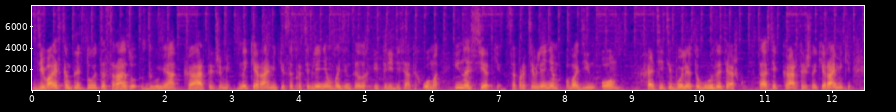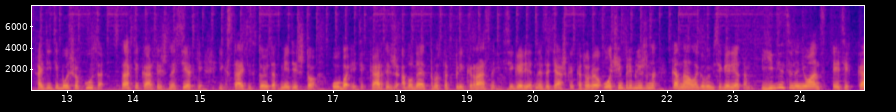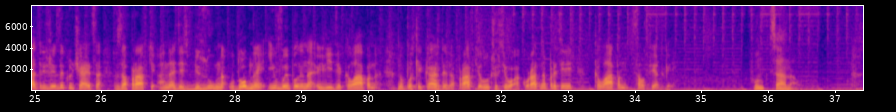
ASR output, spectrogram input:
Девайс комплектуется сразу с двумя картриджами на керамике с сопротивлением в 1,3 Ома и на сетке с сопротивлением в 1 Ом. Хотите более тугую затяжку? Ставьте картридж на керамике. Хотите больше вкуса? Ставьте картридж на сетке. И кстати, стоит отметить, что оба эти картриджа обладают просто прекрасной сигаретной затяжкой, которая очень приближена к аналоговым сигаретам. Единственный нюанс этих картриджей заключается в заправке. Она здесь безумно удобная и выполнена в виде клапана. Но после каждой заправки лучше всего аккуратно протереть клапан салфеткой. Функционал.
